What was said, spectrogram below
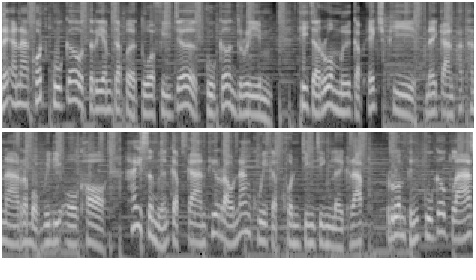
ในอนาคต Google เตรียมจะเปิดตัวฟีเจอร์ Google Dream ที่จะร่วมมือกับ HP ในการพัฒนาระบบวิดีโอคอลให้เสมือนกับการที่เรานั่งคุยกับคนจริง ๆ เลยครับรวมถึง Google Glass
